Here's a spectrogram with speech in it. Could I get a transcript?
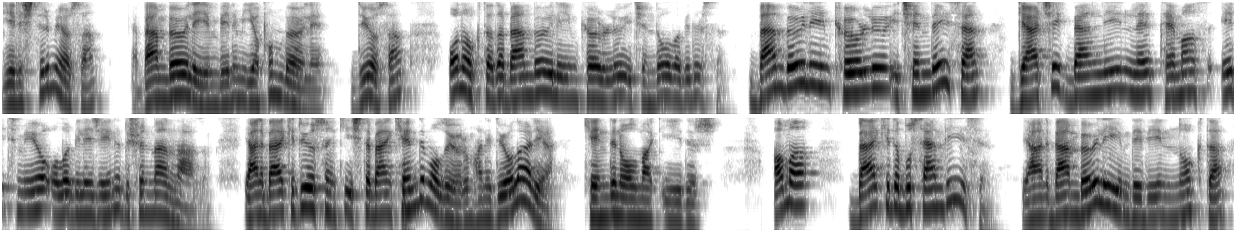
geliştirmiyorsan, ben böyleyim, benim yapım böyle diyorsan o noktada ben böyleyim körlüğü içinde olabilirsin. Ben böyleyim körlüğü içindeysen gerçek benliğinle temas etmiyor olabileceğini düşünmen lazım. Yani belki diyorsun ki işte ben kendim oluyorum. Hani diyorlar ya kendin olmak iyidir. Ama belki de bu sen değilsin. Yani ben böyleyim dediğin nokta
